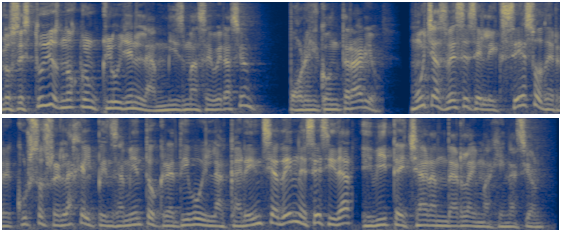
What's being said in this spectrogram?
Los estudios no concluyen la misma aseveración. Por el contrario, Muchas veces el exceso de recursos relaja el pensamiento creativo y la carencia de necesidad evita echar a andar la imaginación.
